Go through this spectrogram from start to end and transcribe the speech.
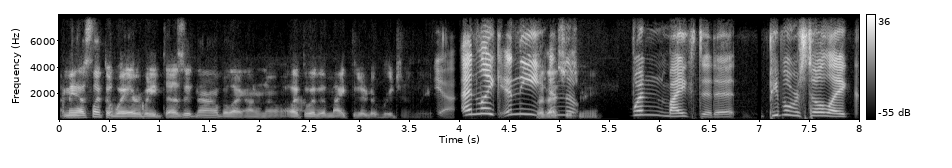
I mean, that's like the way everybody does it now, but like I don't know. I like the way that Mike did it originally. Yeah, and like in the But that's the me. when Mike did it, people were still like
